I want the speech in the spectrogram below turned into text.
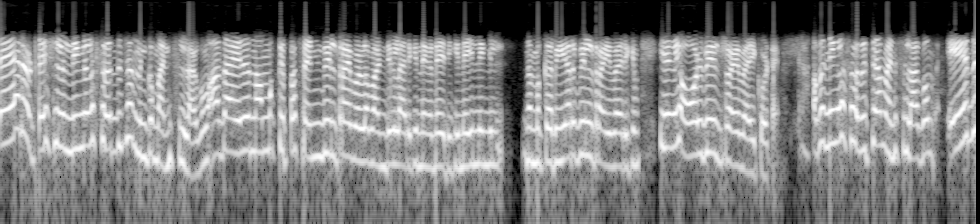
ടയർ റൊട്ടേഷനിൽ നിങ്ങൾ ശ്രദ്ധിച്ചാൽ നിങ്ങൾക്ക് മനസ്സിലാകും. അതായത് നമുക്കിപ്പോൾ ഫ്രണ്ട് വീൽ ഡ്രൈവ് ഉള്ള വണ്ടികളായിരിക്കും നിങ്ങളുടെ ഇരിക്കുന്നത്. ഇല്ലെങ്കിൽ നമുക്ക് റിയർ വീൽ ഡ്രൈവ് ആയിരിക്കും. ഇല്ലെങ്കിൽ ഓൾ വീൽ ഡ്രൈവ് ആയിക്കോട്ടെ. അപ്പോൾ നിങ്ങൾ ശ്രദ്ധിച്ചാൽ മനസ്സിലാകും. ഏത്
